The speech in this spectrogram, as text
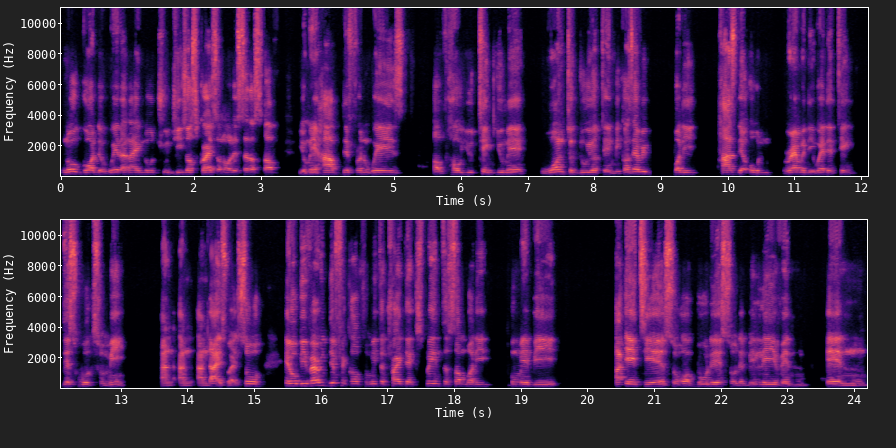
know God the way that I know through Jesus Christ and all this sort of stuff, you may have different ways of how you think you may want to do your thing because everybody has their own remedy where they think this works for me and and and that is why. So it will be very difficult for me to try to explain to somebody who may be an atheist or a buddhist or they believe in in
